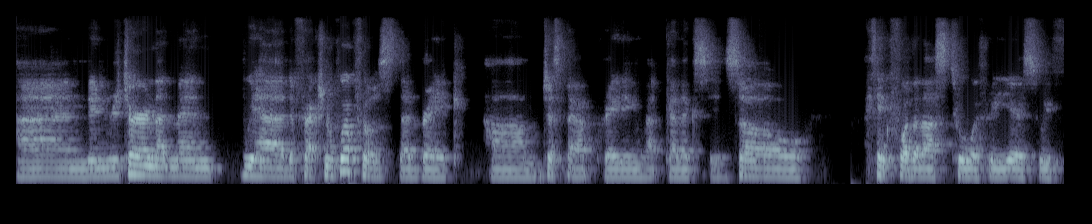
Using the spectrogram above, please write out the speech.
And in return that meant we had a fraction of workflows that break um, just by upgrading that galaxy. So i think for the last two or three years we've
